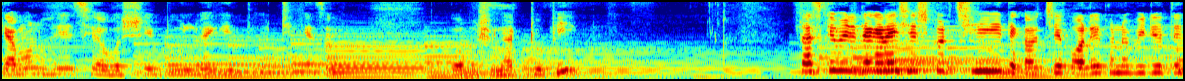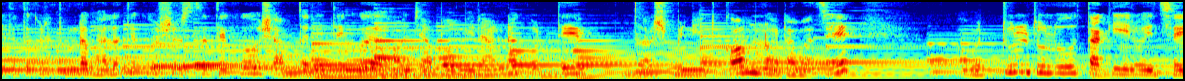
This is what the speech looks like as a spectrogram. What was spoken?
কেমন হয়েছে অবশ্যই বলবে, কিন্তু ঠিক আছে গোপোষণার টুপি। তো আজকে ভিডিওটা এখানে শেষ করছি। দেখা হচ্ছে পরের কোনো ভিডিওতে। ততক্ষণে তোমরা ভালো থেকো, সুস্থ থেকো, সাবধানে থেকো। এখন যাব আমি রান্না করতে। দশ মিনিট কম, নটা বাজে। আবার টুলটুলু তাকিয়ে রয়েছে।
